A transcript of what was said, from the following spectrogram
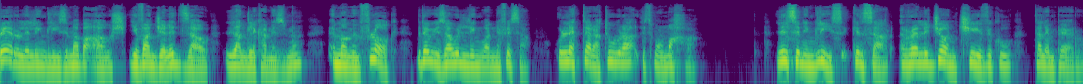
veru li l-Ingliżi ma baqgħux jivanġelizzaw l-Anglikaniżmu, imma minflok bdew jużaw il-lingwa nnifisha u l-letteratura li tmur magħha. L-ilsien Ingliż kien sar ir-reliġjon ċiviku tal-imperu.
